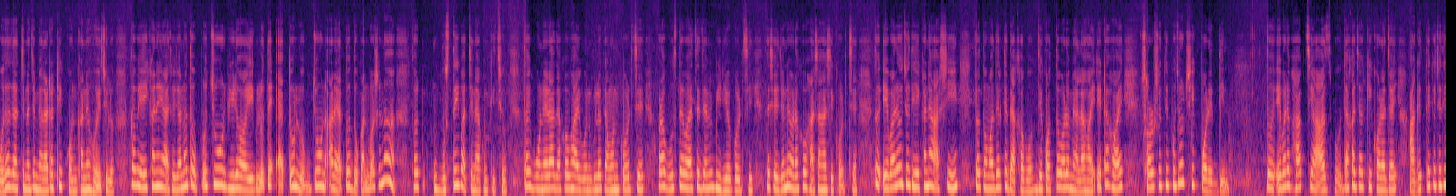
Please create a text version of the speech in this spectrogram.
বোঝা যাচ্ছে না যে মেলাটা ঠিক কোনখানে হয়েছিল। তবে এইখানেই আছে। জানো তো, প্রচুর ভিড় হয়। এগুলোতে এত লোকজন আর এত দোকান বসে না, তো বুঝতেই পারছি না এখন কিছু। তাই বোনেরা, দেখো ভাই বোনগুলো কেমন করছে। ওরা বুঝতে পারছে যে আমি ভিডিও করছি, তো সেই জন্য ওরা খুব হাসাহাসি করছে। তো এবারেও যদি এখানে আসি, তো তোমাদেরকে দেখাবো যে কত বড় মেলা হয়। এটা হয় সরস্বতী পুজোর ঠিক পরের দিন। তো এবারে ভাবছি আসব, দেখা যাক কি করা যায়। আগের থেকে যদি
